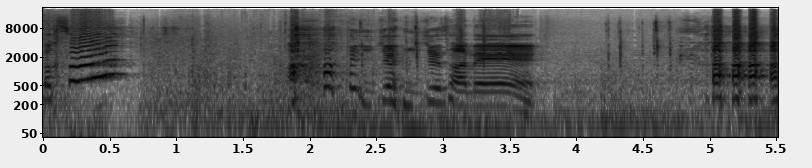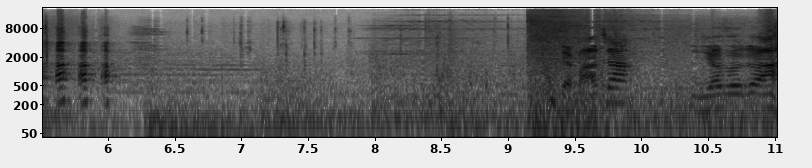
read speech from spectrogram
낙사! 아 이게 이게 사네. 근데 맞아 이 녀석아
